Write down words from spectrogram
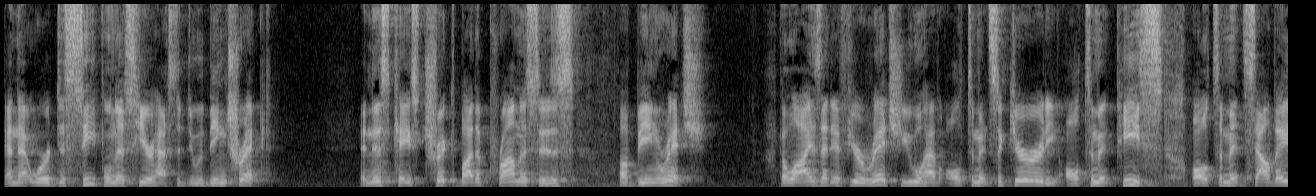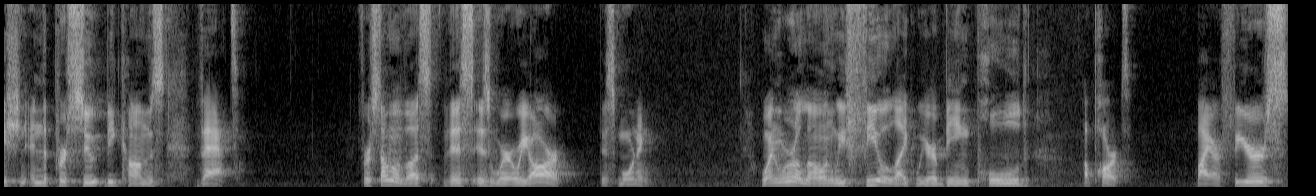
And that word deceitfulness here has to do with being tricked in this case, tricked by the promises of being rich. The lie is that if you're rich, you will have ultimate security, ultimate peace, ultimate salvation, and the pursuit becomes that. For some of us, this is where we are this morning. When we're alone, we feel like we are being pulled apart by our fears,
